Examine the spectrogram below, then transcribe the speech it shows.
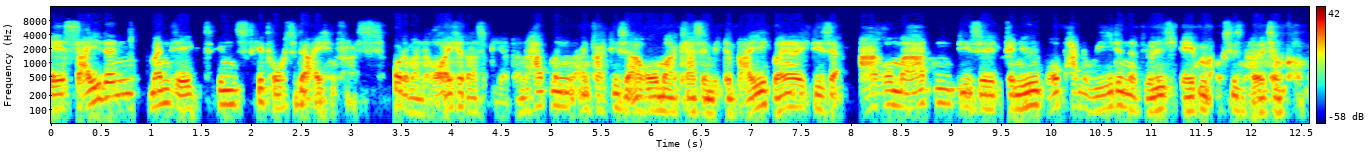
Es sei denn, man legt ins getoastete Eichenfass oder man räuchert das Bier. Dann hat man einfach diese Aromaklasse mit dabei, weil natürlich diese Aromaten, diese Phenylpropanoide natürlich eben aus diesen Hölzern kommen.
